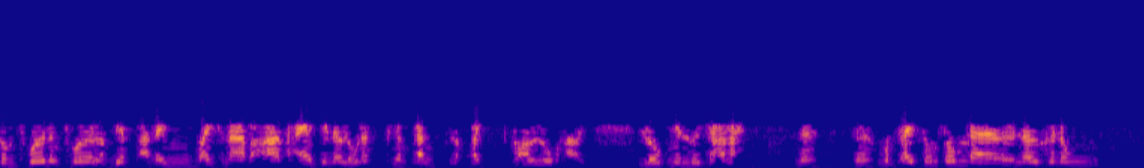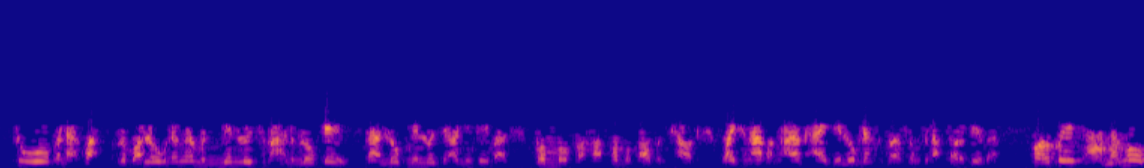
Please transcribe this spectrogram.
កុំធ្វើនឹងធ្វើរបៀបអានេះវាយស្នាបើអើឯងទេណាលោកណាខ្ញុំដឹងល្បិចកលលោកហើយលោកមានលុយច្រើនណាស់ណាណាមន្ត្រីធំធំដែលនៅក្នុងជួគណៈបករបស់លោកហ្នឹងមិនមានលុយស្មើនឹងលោកទេតែលោកមានលុយច្រើនជាងគេបាទកុំមកកុហកកុំមកអោបបញ្ឆោតវាយឆ្នាបង្អើឯងទេលោកហ្នឹងបាទសូមស្ដាប់តទៅទៀតបាទហើយពេកអាហ្នឹងមក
